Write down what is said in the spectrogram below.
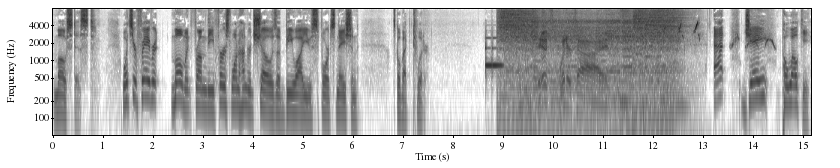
Mostest. What's your favorite moment from the first 100 shows of BYU Sports Nation? Let's go back to Twitter. It's Twitter time. At J. Pawelke.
